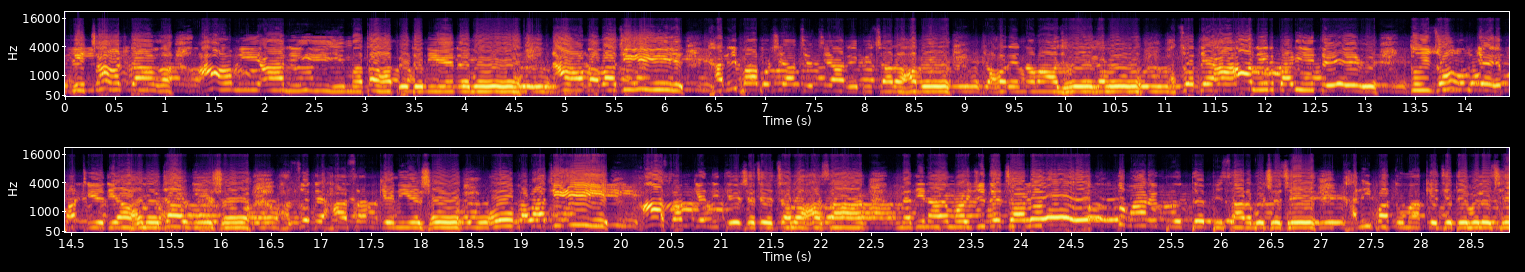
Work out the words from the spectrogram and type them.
বিচারটা আমি আলী মাথা পেতে নিয়ে নেব। না বাবাজি, খালিফা বসে আছে, চেয়ারে বিচার হবে। জহরের নামাজ হয়ে গেল। হজরতে আলীর বাড়িতে পাঠিয়ে হলো। যাও নিয়ে এসো। হজরতে হাসানকে নিয়ে এসো। ও বাবাজি, হাসানকে নিতে এসেছে। চলো হাসান মেদিনার মসজিদে চলো। তোমার বিরুদ্ধে বিচার বসেছে। খালিফা তোমাকে যেতে বলেছে।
